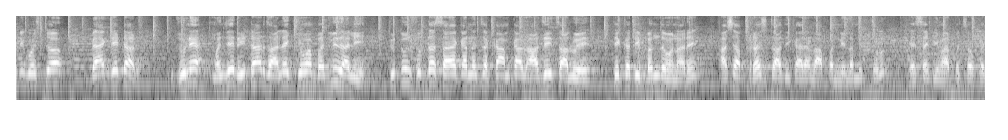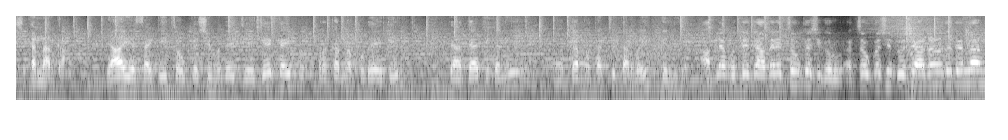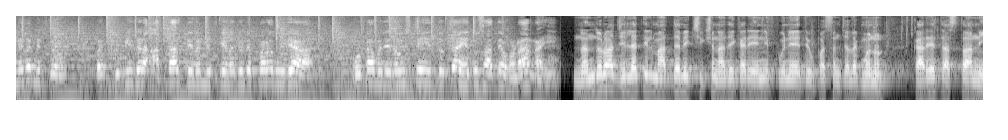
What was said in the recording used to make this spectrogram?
दुसरी गोष्ट बॅकडेटर जुने म्हणजे रिटायर झाले किंवा बदली झाली तिथून सुद्धा सहाय्य करण्याचं कामकाज आजही चालू आहे. ते कधी बंद होणार आहे अशा भ्रष्ट अधिकाऱ्याला आपण निलंबित करून एस आय टी मार्फत चौकशी करणार का? या एस आय टी चौकशीमध्ये जे जे काही प्र- प्रकरणं पुढे येतील त्या त्या ठिकाणी त्या प्रकारची कारवाई केली जाईल. आपल्या मुद्द्याच्या आधारे चौकशी करू आणि चौकशी दोषी आढळलं तर त्यांना निलंबित करू. पण तुम्ही जर आताच निलंबित केलं तर ते परत उद्या कोर्टामध्ये जाऊन स्टे तुमचा हेतू साध्य होणार नाही. नंदुरबार जिल्ह्यातील माध्यमिक शिक्षण अधिकारी यांनी पुणे येथे उपसंचालक म्हणून कार्यरत असताना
